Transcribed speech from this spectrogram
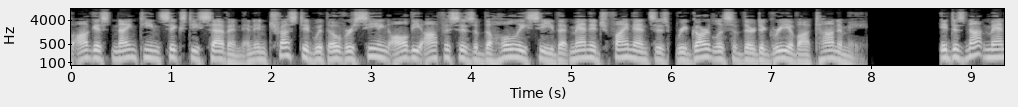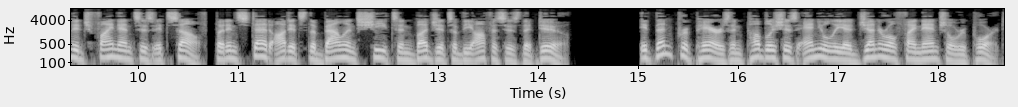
August 1967 and entrusted with overseeing all the offices of the Holy See that manage finances, regardless of their degree of autonomy. It does not manage finances itself, but instead audits the balance sheets and budgets of the offices that do. It then prepares and publishes annually a general financial report.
